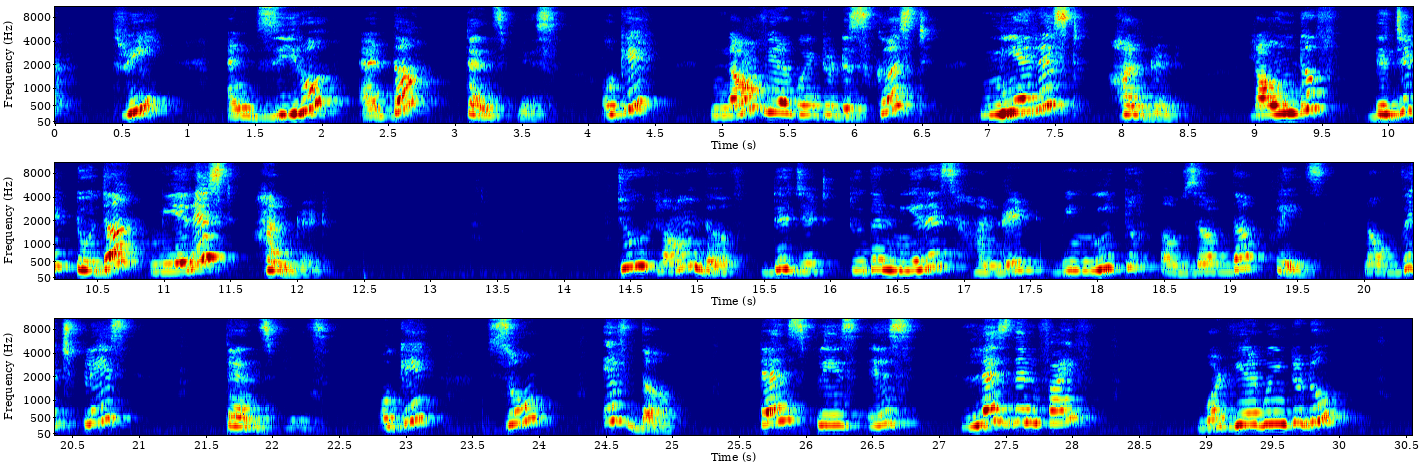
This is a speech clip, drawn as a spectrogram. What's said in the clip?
3 and 0 at the tens place. Okay. Now we are going to discuss nearest 100. Round off digit to the nearest 100. To round off digit to the nearest 100, we need to observe the place. Now which place? Tens place. Okay. So if the tens place is less than 5, what we are going to do?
